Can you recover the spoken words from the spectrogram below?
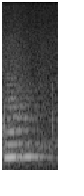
Hmm?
